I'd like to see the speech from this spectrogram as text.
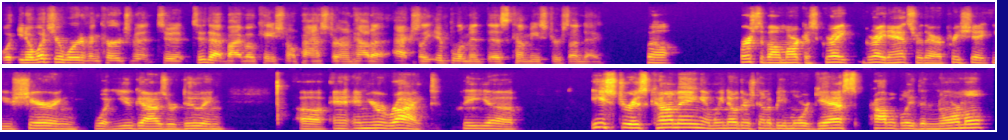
what you know, what's your word of encouragement to to that bivocational pastor on how to actually implement this come Easter Sunday? Well, first of all, Marcus, great great answer there. I appreciate you sharing what you guys are doing, uh, and, and, you're right. The uh, Easter is coming, and we know there's going to be more guests probably than normal.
